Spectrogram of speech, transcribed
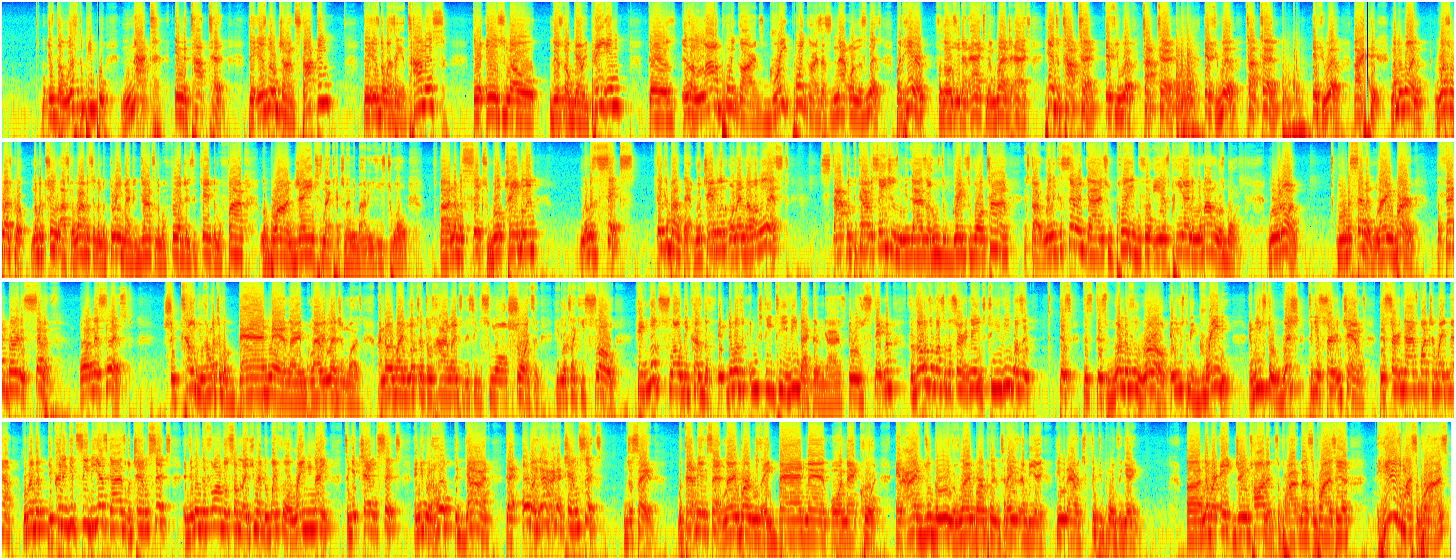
is the list of people not in the top 10. There is no John Stockton. There is no Isiah Thomas. There is no there's no Gary Payton. There's there's a lot of point guards, great point guards that's not on this list. But here, for those of you that asked me, I'm glad you asked. Here's the top ten, if you will. Top ten, if you will. Top ten, if you will. All right. Number one, Russell Westbrook. Number two, Oscar Robinson. Number three, Magic Johnson. Number four, Jason Kidd. Number five, LeBron James. He's not catching anybody. He's too old. Uh, number six, Wilt Chamberlain. Number six, think about that. Wilt Chamberlain on another list. Stop with the conversations when you guys are who's the greatest of all time and start really considering guys who played before ESPN and your mama was born. Moving on. Number seven, Larry Bird. The Fat Bird is seventh on this list. Should tell you how much of a bad man Larry Larry Legend was. I know everybody looks at those highlights and they see the small shorts and he looks like he's slow. He looks slow because the it, there wasn't HD TV back then, guys. It was statement for those of us of a certain age. TV wasn't this this this wonderful world. It used to be grainy, and we used to wish to get certain channels. There's certain guys watching right now. Remember, you couldn't get CBS guys or Channel Six. If you lived in Farmville, some nights you had to wait for a rainy night to get Channel Six, and you would hope to God that oh my God, I got Channel Six. Just saying. With that being said, Larry Bird was a bad man on that court. And I do believe if Larry Bird played in today's NBA, he would average 50 points a game. Uh, number eight, James Harden. Surprise, not a surprise here. Here's my surprise.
